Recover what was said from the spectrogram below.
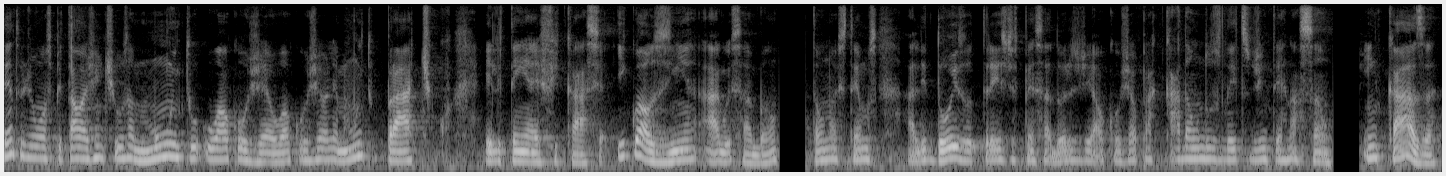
Dentro de um hospital a gente usa muito o álcool gel. O álcool gel é muito prático, ele tem a eficácia igualzinha água e sabão. Então nós temos ali dois ou três dispensadores de álcool gel para cada um dos leitos de internação. Em casa,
